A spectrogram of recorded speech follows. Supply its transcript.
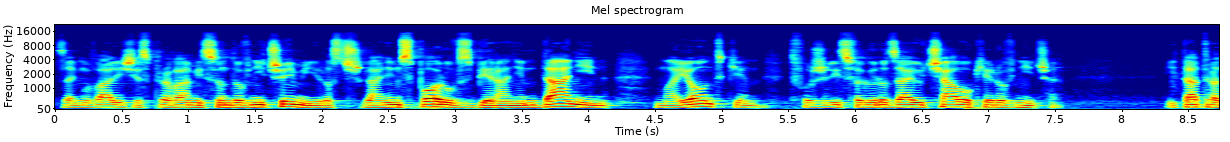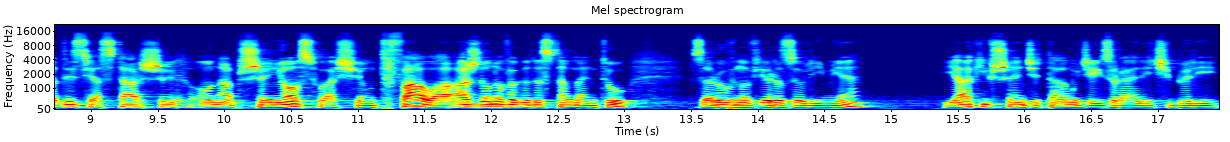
zajmowali się sprawami sądowniczymi, rozstrzyganiem sporów, zbieraniem danin, majątkiem, tworzyli swego rodzaju ciało kierownicze. I ta tradycja starszych, ona przeniosła się, trwała aż do Nowego Testamentu, zarówno w Jerozolimie, jak i wszędzie tam, gdzie Izraelici byli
